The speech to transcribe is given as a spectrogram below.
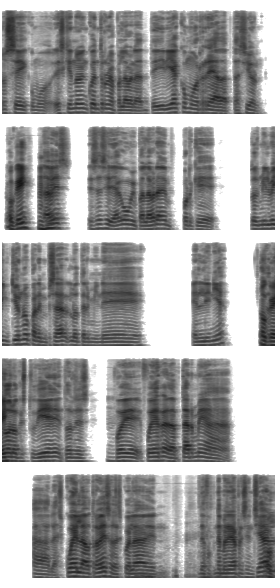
No sé, como... Es que no encuentro una palabra. Te diría como readaptación. ¿Ok? ¿Sabes? Esa sería como mi palabra porque 2021, para empezar, lo terminé en línea. O Ok. sea, todo lo que estudié, entonces fue, fue readaptarme a, a la escuela otra vez, a la escuela en- de, de manera presencial.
